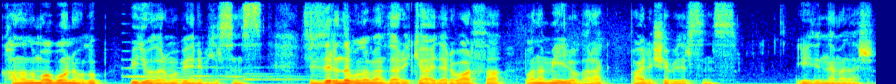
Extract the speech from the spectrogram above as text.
kanalıma abone olup videolarımı beğenebilirsiniz. Sizlerin de buna benzer hikayeleri varsa bana mail olarak paylaşabilirsiniz. İyi dinlemeler.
